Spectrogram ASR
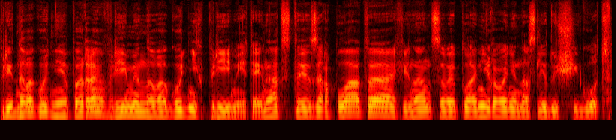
Предновогодняя пора, время новогодних премий. Тринадцатая зарплата, финансовое планирование на следующий год.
